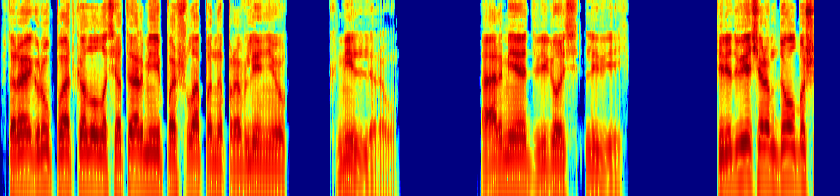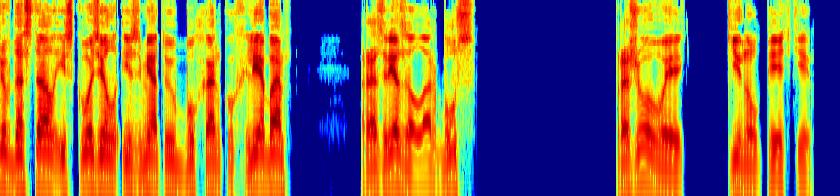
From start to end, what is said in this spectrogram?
Вторая группа откололась от армии и пошла по направлению к Миллерову. Армия двигалась левей. Перед вечером Долбышев достал из козел измятую буханку хлеба, разрезал арбуз, прожевывая, кинул Петьке.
